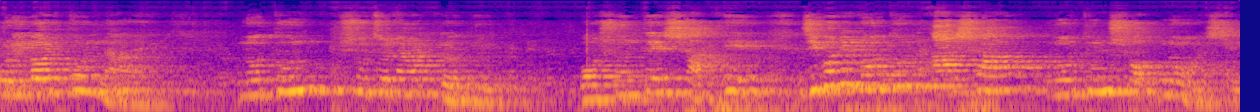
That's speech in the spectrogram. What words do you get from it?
পরিবর্তন নয়, নতুন সূচনার প্রতীক। বসন্তের সাথে জীবনে নতুন আশা, নতুন স্বপ্ন আসে।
